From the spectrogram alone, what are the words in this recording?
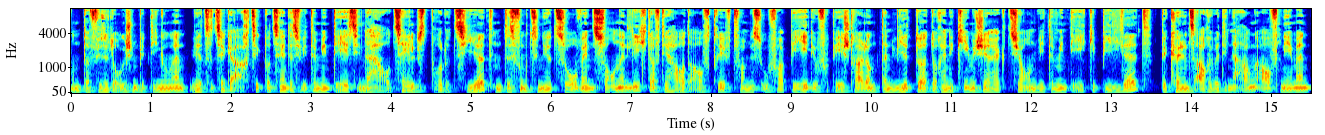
unter physiologischen Bedingungen wird so circa 80 Prozent des Vitamin Ds in der Haut selbst produziert. Und das funktioniert so, wenn Sonnenlicht auf die Haut auftrifft, vor allem das UVB, die UVB-Strahlung, dann wird dort durch eine chemische Reaktion Vitamin D gebildet. Wir können es auch über die Nahrung aufnehmen.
